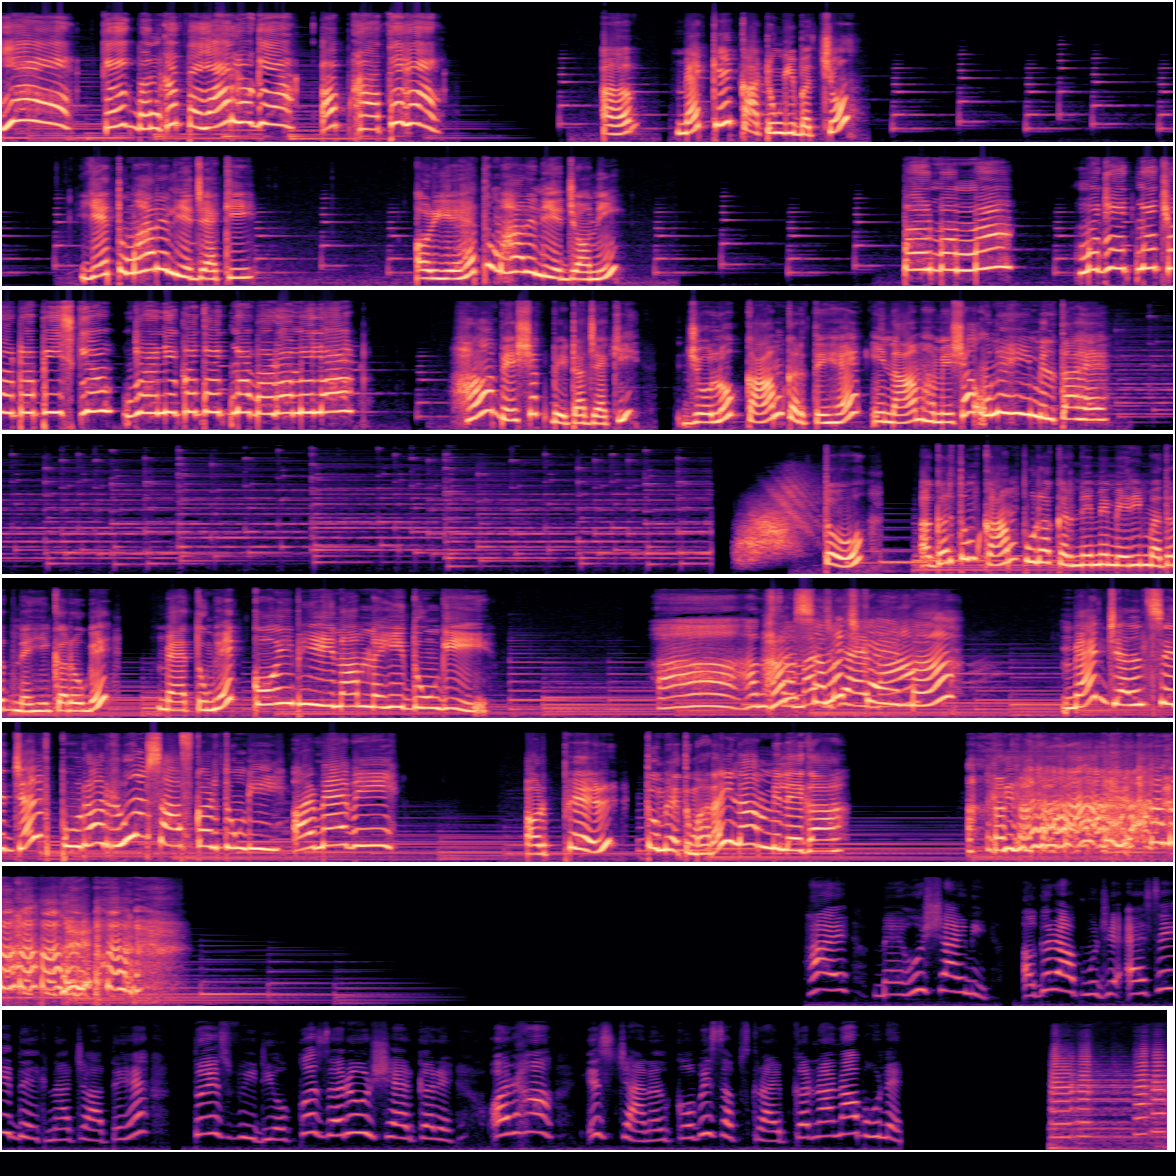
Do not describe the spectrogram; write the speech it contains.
ये केक बनकर तैयार हो गया। अब खाते हैं। अब मैं केक काटूँगी बच्चों। ये तुम्हारे लिए जैकी। और ये है तुम्हारे लिए जॉनी। पर मम्मा मुझे इतना छोटा पीस क्यों? जॉनी को तो इतना बड़ा मिला। हाँ बेशक बेटा जैकी। जो लोग काम करते हैं इनाम हमेशा उन्हें ही मिलता है। तो अगर तुम काम पूरा करने में मेरी मदद नहीं करोगे मैं तुम्हें कोई भी इनाम नहीं दूँगी। हाँ हम, हम समझ गए माँ। मैं जल्द से जल्द पूरा रूम साफ़ कर दूँगी। और मैं भी। और फिर तुम्हें तुम्हारा इनाम मिलेगा। हाय मैं हूँ शाइनी। अगर आप मुझे ऐसे ही देखना चाहते हैं तो इस वीडियो को ज़रूर शेयर करें। और हाँ इस चैनल को भी सब्सक्राइब करना ना भूलें।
